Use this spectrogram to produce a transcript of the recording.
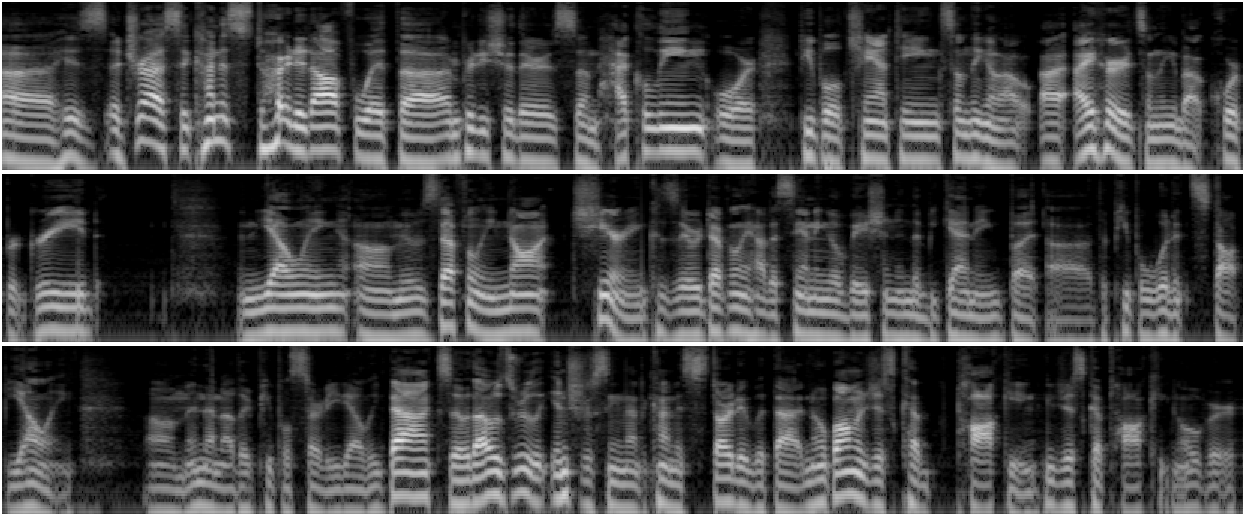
uh, his address it kind of started off with uh, I'm pretty sure there's some heckling or people chanting something about I, I heard something about corporate greed and yelling. Um, it was definitely not cheering because they were definitely had a standing ovation in the beginning, but uh, the people wouldn't stop yelling. Um, and then other people started yelling back. So that was really interesting that it kind of started with that. And Obama just kept talking. He just kept talking over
